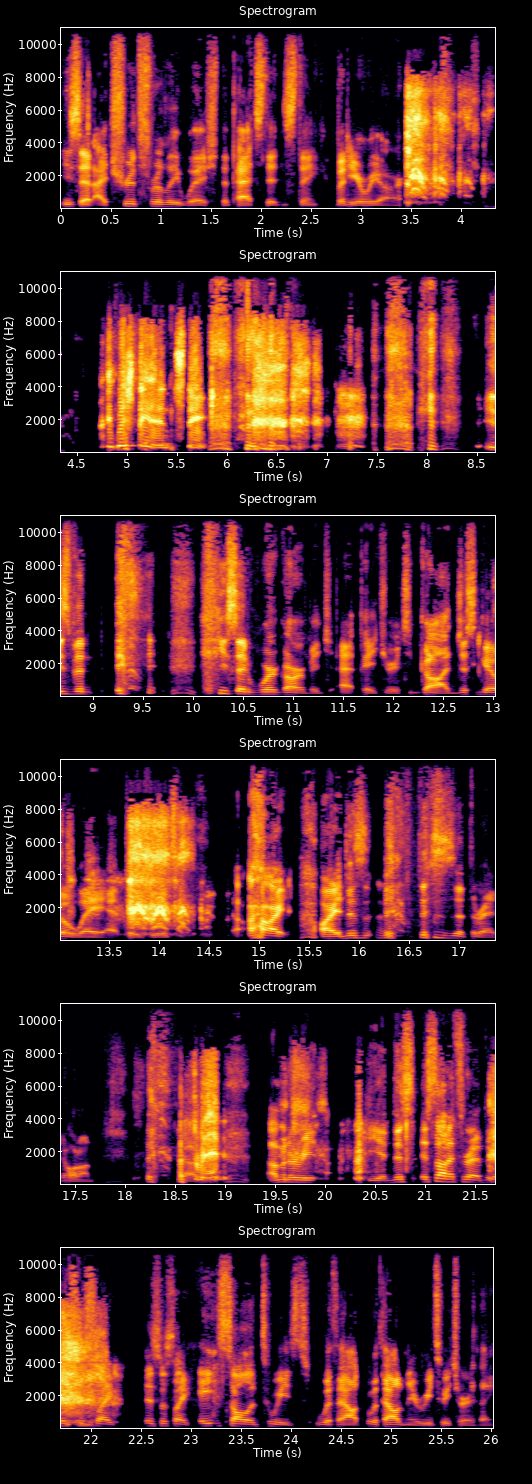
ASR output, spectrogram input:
He said, I truthfully wish the Pats didn't stink, but here we are. I wish they didn't stink. He's been he said we're garbage at Patriots. God, just go away at Patriots. all right. All right, this this is a thread. Hold on. A uh, thread. I'm gonna read. Yeah, this it's not a thread, but it's just like it's just like eight solid tweets without without any retweets or anything.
